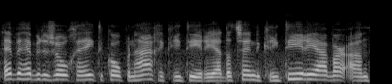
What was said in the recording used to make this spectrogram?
hè, we hebben de zogeheten Kopenhagen-criteria. Dat zijn de criteria waaraan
